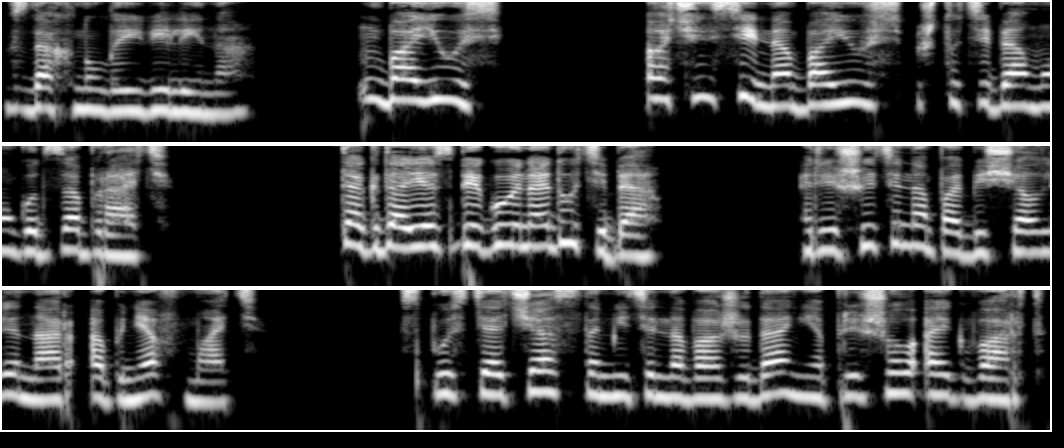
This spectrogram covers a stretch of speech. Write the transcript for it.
вздохнула Эвелина. Боюсь, очень сильно боюсь, что тебя могут забрать. Тогда я сбегу и найду тебя, решительно пообещал Ленар, обняв мать. Спустя час томительного ожидания пришел Айгвард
